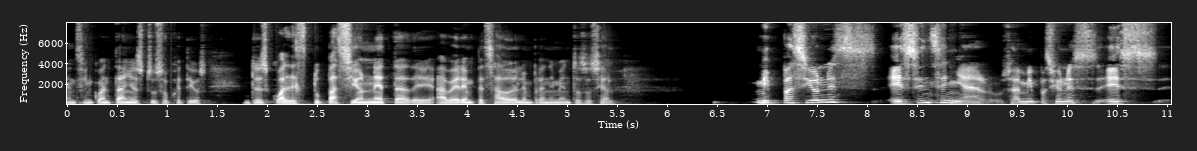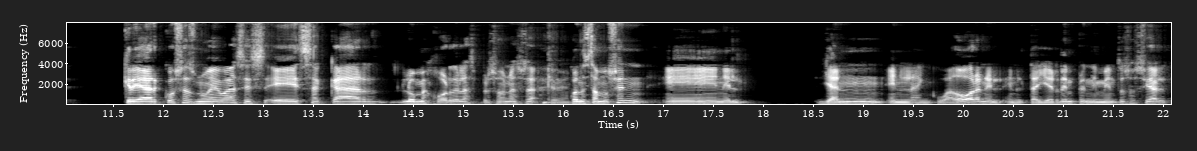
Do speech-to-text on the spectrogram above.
en 50 años tus objetivos, entonces, ¿cuál es tu pasión neta de haber empezado el emprendimiento social? Mi pasión es, es enseñar, o sea, mi pasión es, es crear cosas nuevas, es, es sacar lo mejor de las personas. O sea, cuando estamos en, en el, ya en, en la incubadora, en el, en el taller de emprendimiento social,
